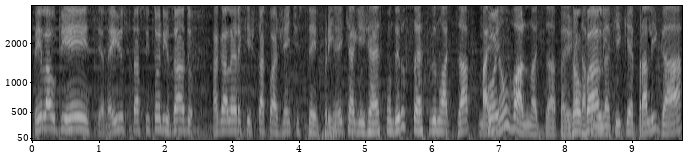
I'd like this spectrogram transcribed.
pela audiência, não é isso? Tá sintonizado a galera que está com a gente sempre. E aí, Tiaguinho, já responderam certo viu, no WhatsApp, mas Foi? não vale no WhatsApp. A gente Não tá vale? falando aqui que é pra ligar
